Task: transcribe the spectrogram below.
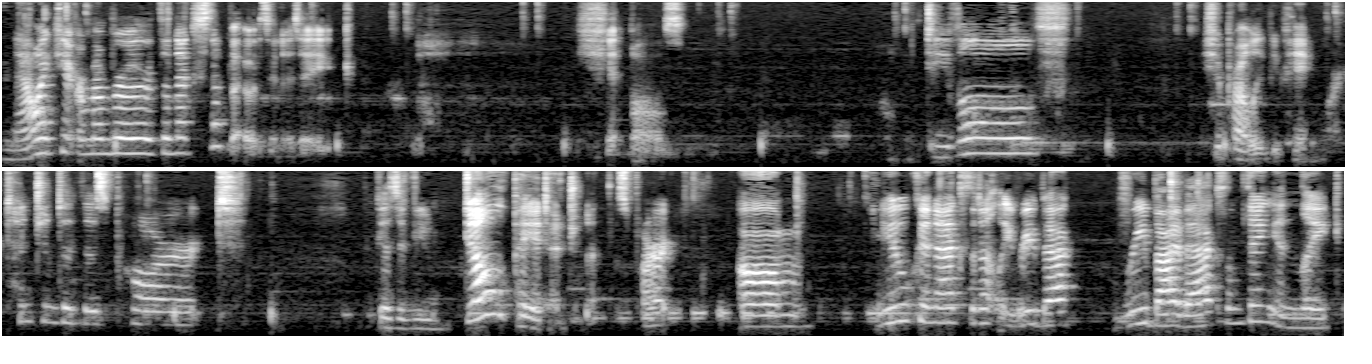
Now I can't remember the next step I was going to take. Shitballs. Devolve. You should probably be paying more attention to this part. Because if you don't pay attention at this part, um, you can accidentally reback, rebuy back something and like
